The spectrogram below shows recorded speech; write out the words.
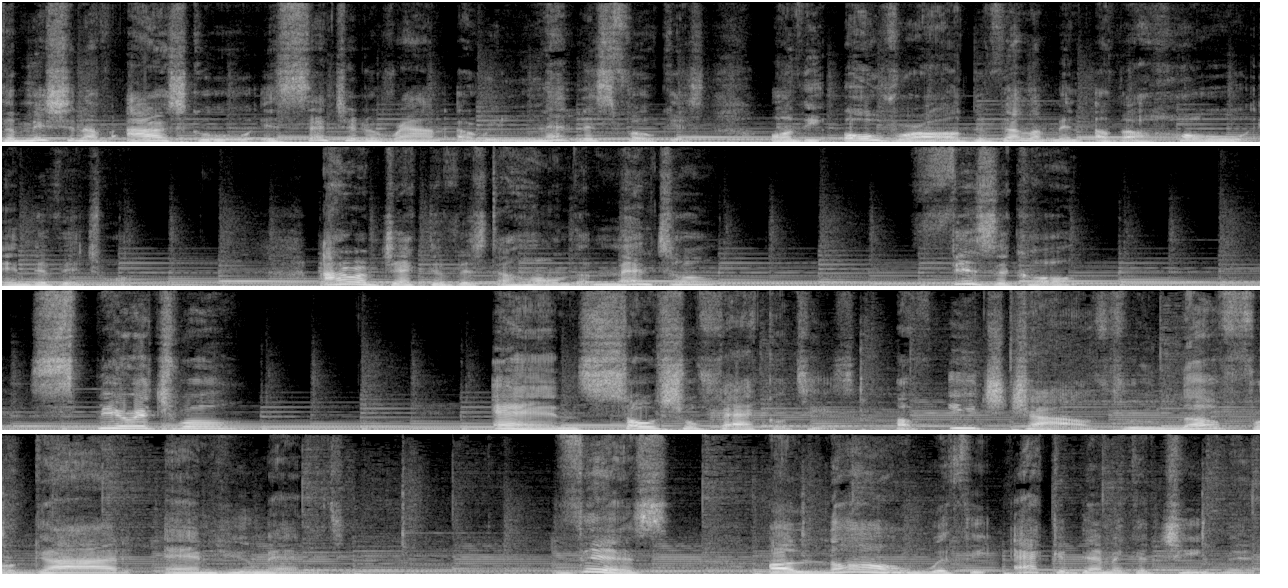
The mission of our school is centered around a relentless focus on the overall development of the whole individual. Our objective is to hone the mental, physical, spiritual, and social faculties of each child through love for God and humanity. This, along with the academic achievement,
